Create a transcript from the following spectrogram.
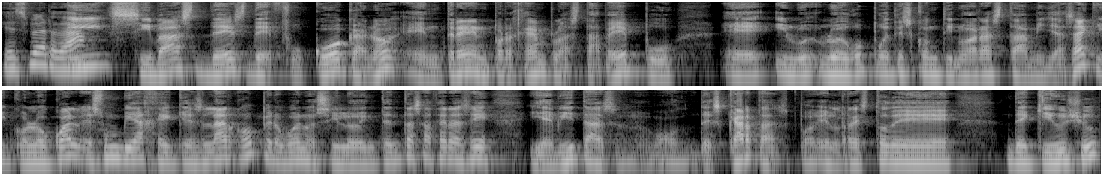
Es verdad. Y si vas desde Fukuoka, ¿no? En tren, por ejemplo, hasta Beppu, eh, y luego puedes continuar hasta Miyazaki, con lo cual es un viaje que es largo, pero bueno, si lo intentas hacer así y evitas o descartas el resto de, de Kyushu,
